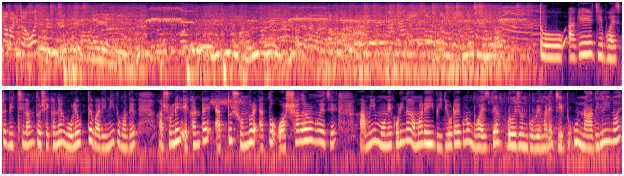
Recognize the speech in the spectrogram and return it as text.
চ বাড়ি চ ওই আগে যে ভয়েসটা দিচ্ছিলাম, তো সেখানে আর বলে উঠতে পারিনি তোমাদের। আসলে এখানটায় এত সুন্দর, এত অসাধারণ হয়েছে, আমি মনে করি না আমার এই ভিডিওটায় কোনো ভয়েস দেওয়ার প্রয়োজন পড়বে। মানে যেটুকু না দিলেই নয়,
